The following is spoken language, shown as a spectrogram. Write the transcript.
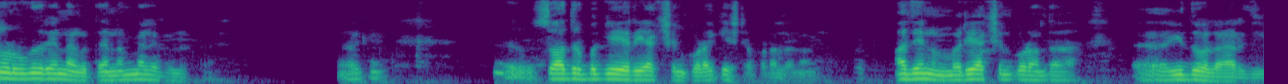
ನೋಡಿ ಹೋಗಿದ್ರೆ ಏನಾಗುತ್ತೆ? ನಮ್ಮ ಮೇಲೆ ಬೀಳುತ್ತೆ. ಓಕೆ ಸೊ ಅದ್ರ ಬಗ್ಗೆ ರಿಯಾಕ್ಷನ್ ಕೊಡೋಕ್ಕೆ ಇಷ್ಟಪಡಲ್ಲ ನಾನು. ಅದೇನು ರಿಯಾಕ್ಷನ್ ಕೊಡೋಂಥ ಇದು ಅಲ್ಲ ಆರ್ ಜಿ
